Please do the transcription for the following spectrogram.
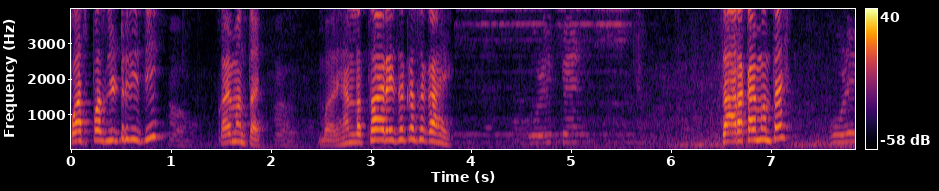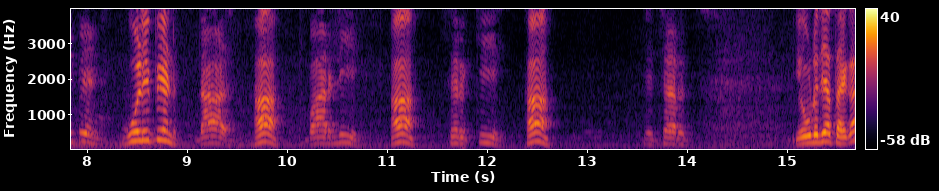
पाच पाच लिटर देते? हो. काय म्हणताय? हो. बरं ह्यांना चारायचं कसं काय गोळी पेंट. चारा काय म्हणताय? गोळी पेंट. गोळी पेंड डाळ. हा. बारली. हा. सरकी. हा. हे चारच. एवढं देताय का?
